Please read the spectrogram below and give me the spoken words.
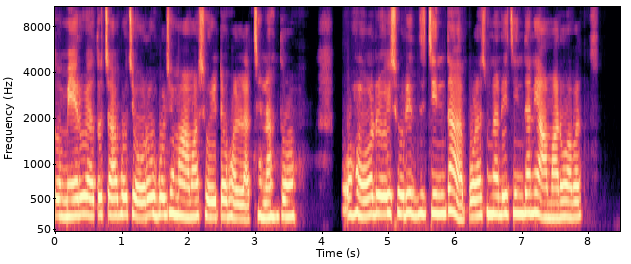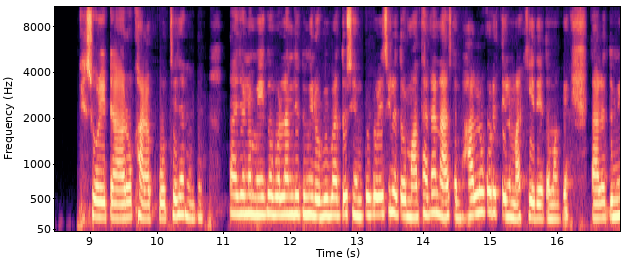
তো মেয়েরও এত চাপ হচ্ছে, ওরও বলছে, মা, আমার শরীরটা ভালো লাগছে না। তো ওর ওই শরীর চিন্তা, পড়াশোনার এই চিন্তা নিয়ে আমারও আবার শরীরটা আরও খারাপ করছে জানো তো। তাই জন্য মেয়েকে বললাম যে, তুমি রবিবার তো শ্যাম্পু করেছিলে, তোর মাথাটা না আজকে ভালো করে তেল মাখিয়ে দে তোমাকে। তাহলে তুমি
